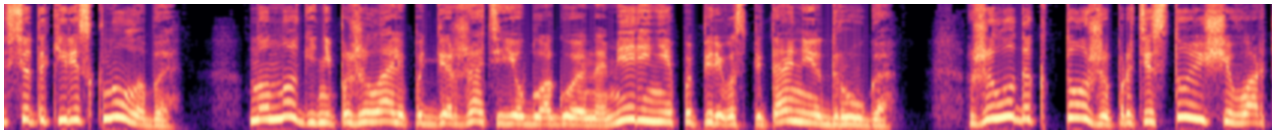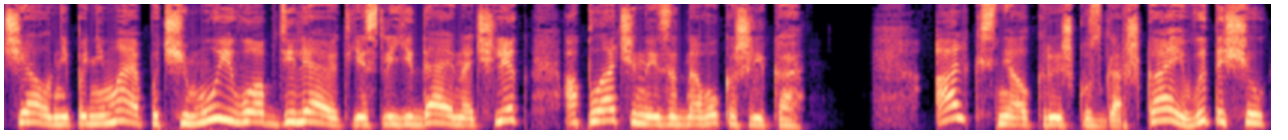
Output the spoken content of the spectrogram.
все таки рискнула бы но ноги не пожелали поддержать ее благое намерение по перевоспитанию друга. Желудок тоже протестующе ворчал не понимая почему его обделяют если еда и ночлег оплачены из одного кошелька. Альк снял крышку с горшка и вытащил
